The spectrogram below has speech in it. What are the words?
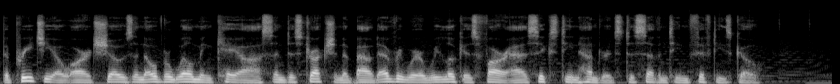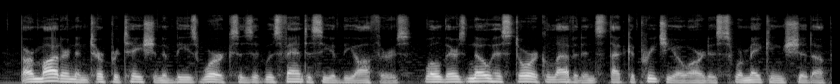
The Capriccio art shows an overwhelming chaos and destruction about everywhere we look as far as 1600s to 1750s go. Our modern interpretation of these works is it was fantasy of the authors, well there's no historical evidence that Capriccio artists were making shit up.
